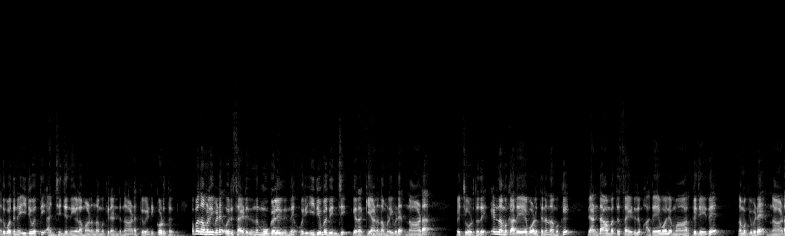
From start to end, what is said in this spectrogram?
അതുപോലെ തന്നെ ഇരുപത്തി അഞ്ചിഞ്ച് നീളമാണ് നമുക്ക് രണ്ട് നാടക്ക് വേണ്ടി കൊടുത്തത്. അപ്പോൾ നമ്മളിവിടെ ഒരു സൈഡിൽ നിന്ന് മുകളിൽ നിന്ന് ഒരു ഇരുപത് ഇഞ്ച് ഇറക്കിയാണ് നമ്മളിവിടെ നാട വെച്ച് കൊടുത്തത്. ഇനി നമുക്ക് അതേപോലെ തന്നെ നമുക്ക് രണ്ടാമത്തെ സൈഡിലും അതേപോലെ മാർക്ക് ചെയ്ത് നമുക്കിവിടെ നാട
